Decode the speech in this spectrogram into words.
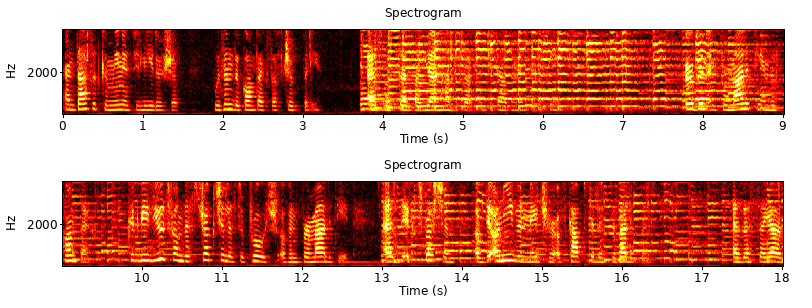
and tacit community leadership within the context of Tripoli, as was said by UN Habitat in 2016. Urban informality in this context could be viewed from the structuralist approach of informality as the expression of the uneven nature of capitalist development, as AlSayyad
